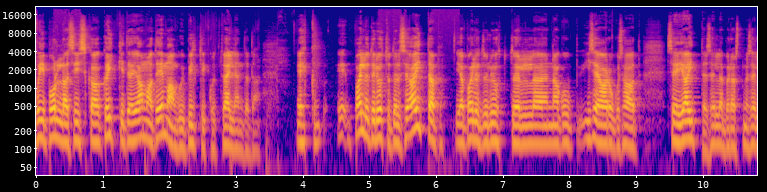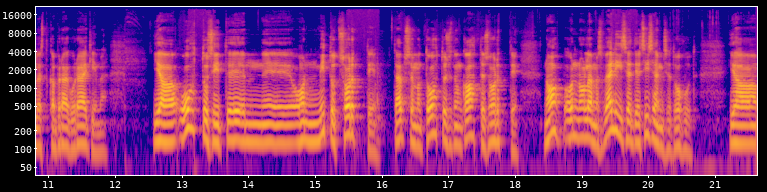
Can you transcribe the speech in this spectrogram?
võib olla siis ka kõikide jamade ema, kui piltlikult väljendada. ehk paljudel juhtudel see aitab ja paljudel juhtudel nagu ise aru saad, see ei aita, sellepärast me sellest ka praegu räägime. ja ohtusid ehm, on mitut sorti, täpsemalt ohtusid on kahte sorti. Noh, on olemas välised ja sisemised ohud. Ja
